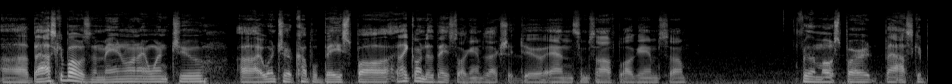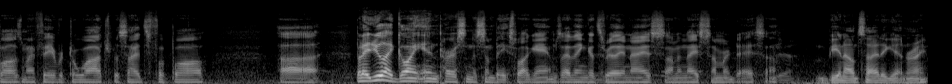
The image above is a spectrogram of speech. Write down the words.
Uh, basketball was the main one I went to. Uh, I went to a couple baseball. I like going to the baseball games actually too, and some softball games. So for the most part, basketball is my favorite to watch besides football. Uh, but I do like going in person to some baseball games. I think it's really nice on a nice summer day. So yeah. being outside again, right?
